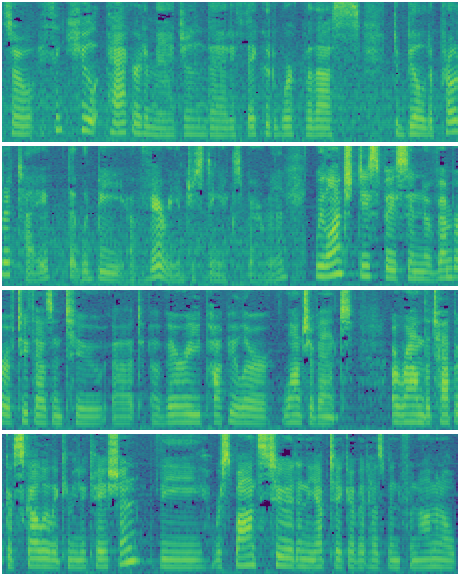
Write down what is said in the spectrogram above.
So I think Hewlett Packard imagined that if they could work with us to build a prototype that would be a very interesting experiment. We launched DSpace in November of 2002 at a very popular launch event around the topic of scholarly communication. The response to it and the uptake of it has been phenomenal.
